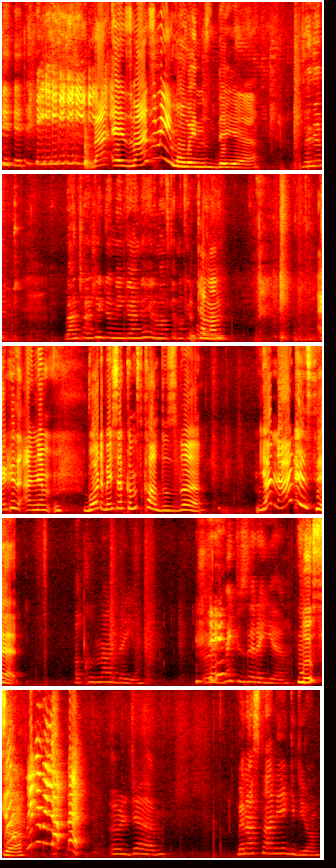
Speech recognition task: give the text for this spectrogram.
Ben ezmez miyim o Wednesday'i? Zeynep. Ben çarşıya gidiyorum yengenle. Yarın maske maket Tamam. Arkadaşlar annem... Bu arada 5 dakikamız kaldı hızlı. Ya neredesin? Okullardayım. Ölmek üzereyim. Nasıl? Öleceğim. Ben hastaneye gidiyorum.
